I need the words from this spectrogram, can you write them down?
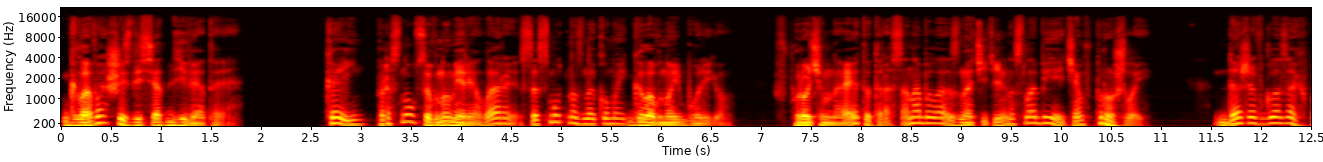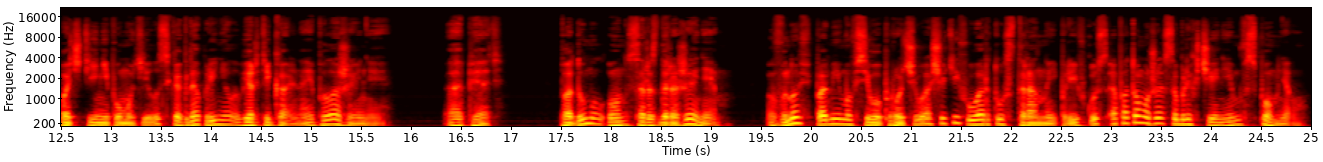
Глава 69. Каин проснулся в номере Лары со смутно знакомой головной болью. Впрочем, на этот раз она была значительно слабее, чем в прошлой. Даже в глазах почти не помутилась, когда принял вертикальное положение. «Опять», — подумал он с раздражением, вновь, помимо всего прочего, ощутив во рту странный привкус, а потом уже с облегчением вспомнил.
